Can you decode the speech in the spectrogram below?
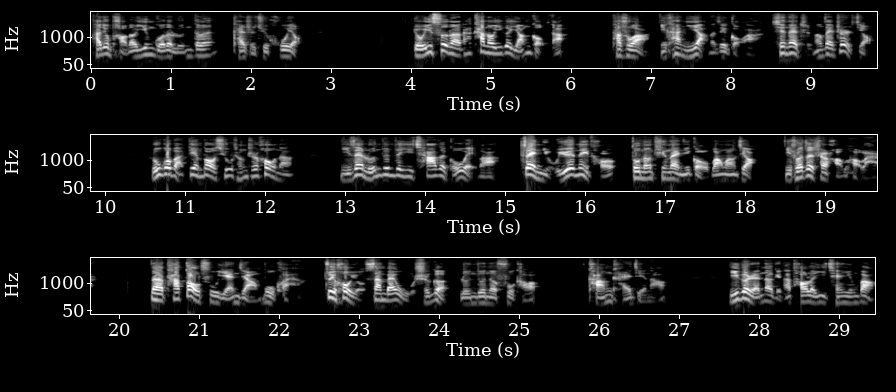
他就跑到英国的伦敦，开始去忽悠。有一次呢，他看到一个养狗的，他说：“啊，你看你养的这狗啊，现在只能在这儿叫。如果把电报修成之后呢，你在伦敦这一掐着狗尾巴，在纽约那头都能听见你狗汪汪叫。你说这事儿好不好玩？”那他到处演讲募款，最后有三百五十个伦敦的富豪慷慨解囊，一个人呢给他掏了一千英镑。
